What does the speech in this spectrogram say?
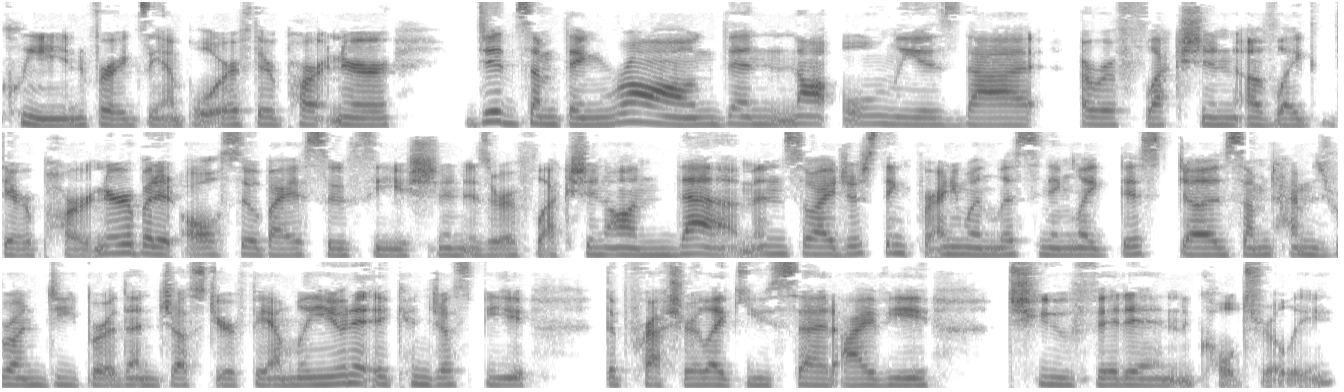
clean, for example, or if their partner did something wrong, then not only is that a reflection of like their partner, but it also by association is a reflection on them. And so I just think for anyone listening, like this does sometimes run deeper than just your family unit. It can just be the pressure, like you said, Ivy, to fit in culturally.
